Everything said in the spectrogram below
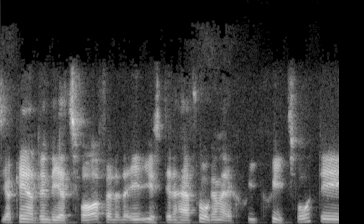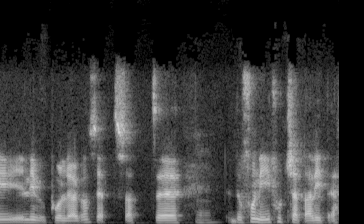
jag kan egentligen inte ge ett svar för just i den här frågan är det skit, skitsvårt i Liverpool-ögon sett. Så att, eh, mm. då får ni fortsätta lite.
